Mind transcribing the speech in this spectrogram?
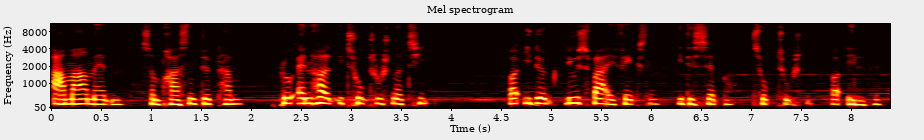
Amagermanden, som pressen døbte ham, blev anholdt i 2010 og idømt livsvar i fængsel i december 2011.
